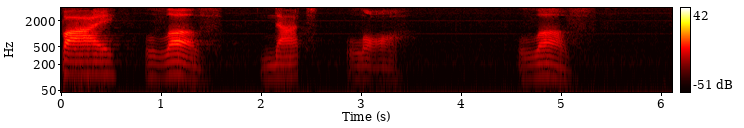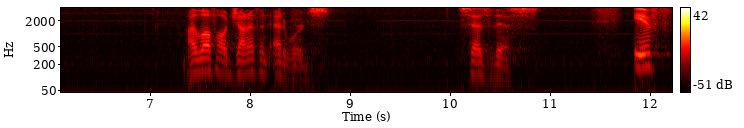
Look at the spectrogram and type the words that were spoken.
by love, not law love. I love how Jonathan Edwards says this. If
